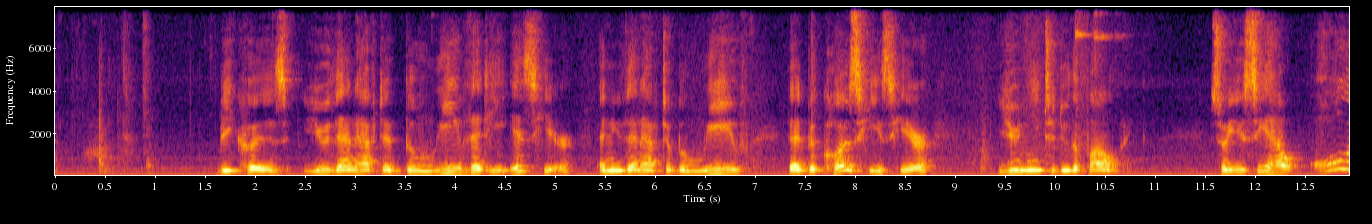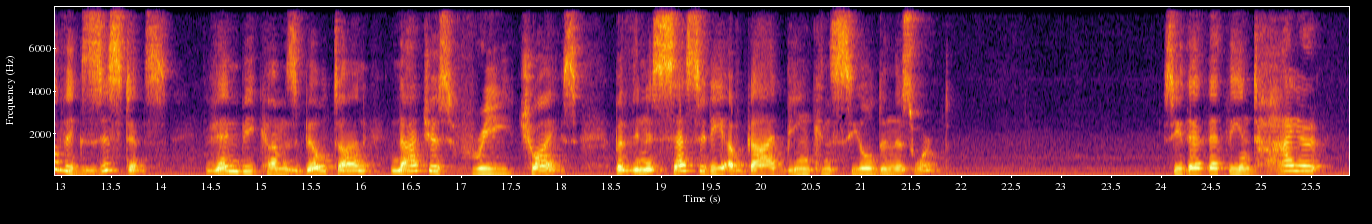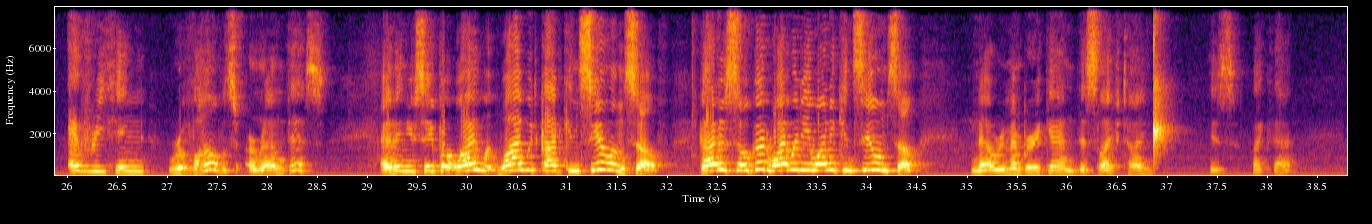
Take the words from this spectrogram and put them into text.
Because you then have to believe that He is here, and you then have to believe that because He's here, you need to do the following. So you see how all of existence then becomes built on not just free choice, but the necessity of God being concealed in this world. See that, that the entire everything revolves around this. And then you say, but why would, why would God conceal himself? God is so good. Why would he want to conceal himself? Now remember again, this lifetime is like that.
